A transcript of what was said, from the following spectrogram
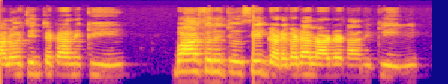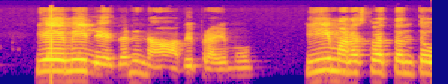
ఆలోచించటానికి బాసును చూసి గడగడలాడటానికి ఏమీ లేదని నా అభిప్రాయము. ఈ మనస్తత్వంతో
